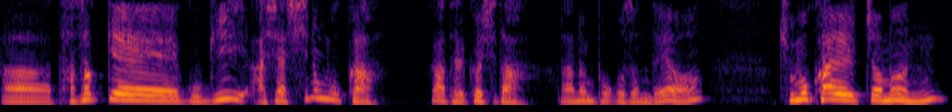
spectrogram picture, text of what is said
아, 5개국이 아시아 신흥국가가 될 것이다. 라는 보고서인데요. 주목할 점은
